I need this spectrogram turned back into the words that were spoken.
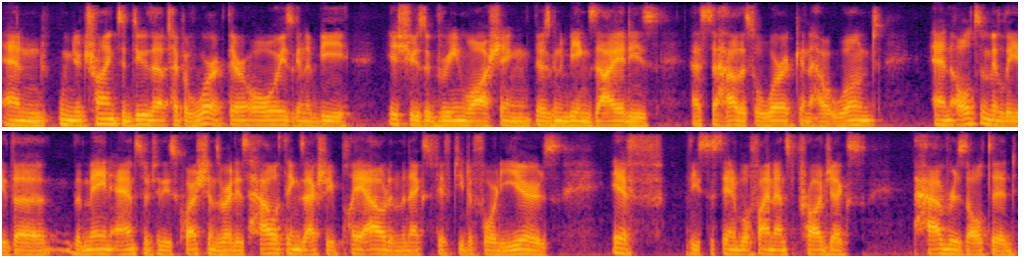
And when you're trying to do that type of work there are always going to be issues of greenwashing. There's going to be anxieties as to how this will work and how it won't. And ultimately the the main answer to these questions right is how things actually play out in the next 50 to 40 years if these sustainable finance projects have resulted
